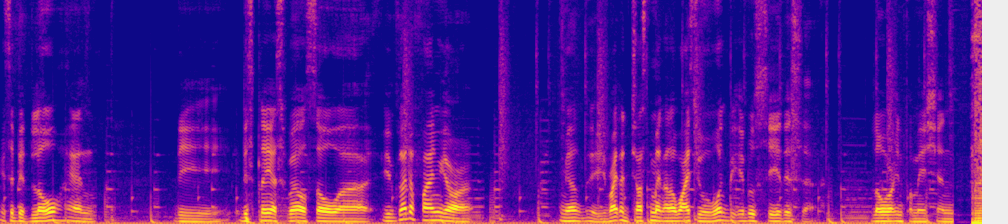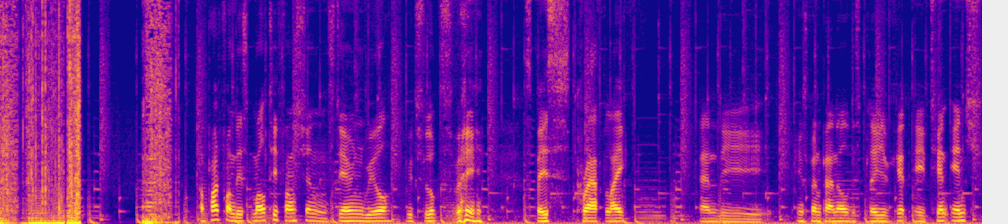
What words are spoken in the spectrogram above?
is a bit low and the display as well. So uh, you've got to find your you know, the right adjustment. Otherwise, you won't be able to see this uh, lower information. Apart from this multi-function steering wheel, which looks very spacecraft-like, and the instrument panel display, you get a 10-inch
